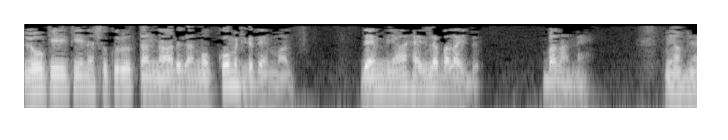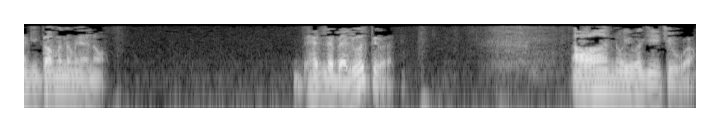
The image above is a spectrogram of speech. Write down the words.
ලෝකයේ තියෙන සුකුරුත්තන් නාඩගම් ඔක්කොම ටික දැම්මා. දැන් මෙයා හැරිලා බලයිද? බලන්නේ මෙයා මෙයාගේ ගමනම යනවා. හැරිලා බැලුවොත් ඉවරයි. ආන් ওই වගේ කිව්වා.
